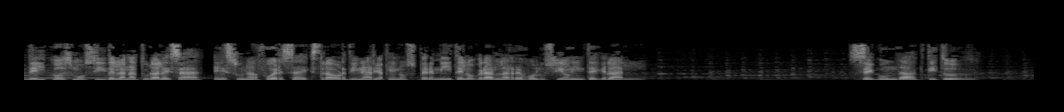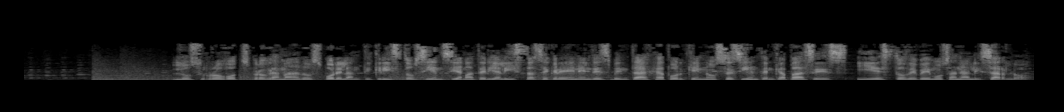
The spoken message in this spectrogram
del cosmos y de la naturaleza, es una fuerza extraordinaria que nos permite lograr la revolución integral. Segunda actitud. Los robots programados por el anticristo ciencia materialista se creen en desventaja porque no se sienten capaces, y esto debemos analizarlo.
